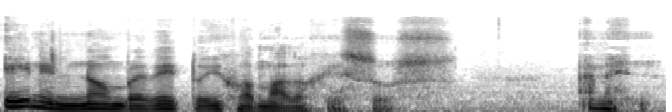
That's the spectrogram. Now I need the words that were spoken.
en el nombre de tu Hijo amado Jesús. Amén.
